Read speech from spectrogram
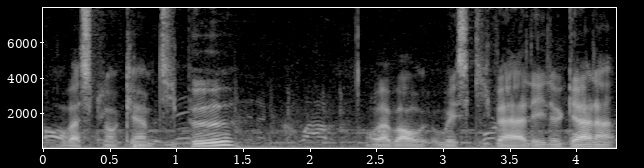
On va se planquer un petit peu. On va voir où est-ce qu'il va aller, le gars, là.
